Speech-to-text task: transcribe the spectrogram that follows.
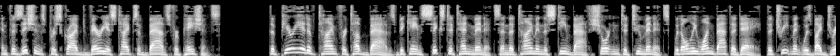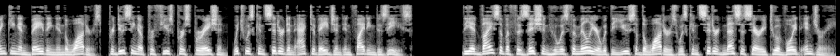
and physicians prescribed various types of baths for patients. The period of time for tub baths became 6 to 10 minutes and the time in the steam bath shortened to 2 minutes, with only one bath a day. The treatment was by drinking and bathing in the waters, producing a profuse perspiration, which was considered an active agent in fighting disease. The advice of a physician who was familiar with the use of the waters was considered necessary to avoid injury.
